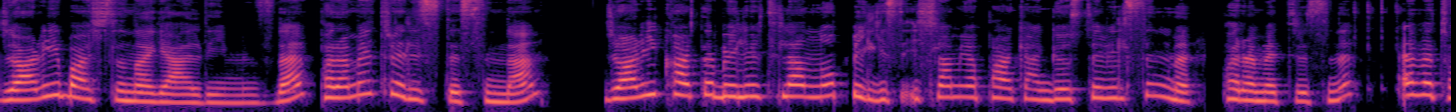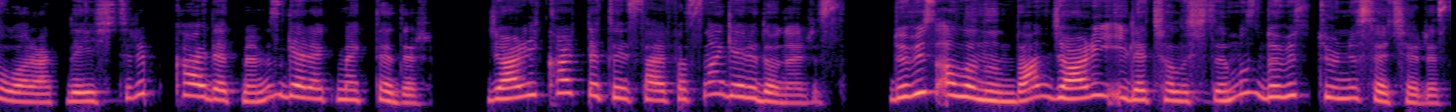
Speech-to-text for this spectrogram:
cari başlığına geldiğimizde parametre listesinden cari kartta belirtilen not bilgisi işlem yaparken gösterilsin mi parametresini evet olarak değiştirip kaydetmemiz gerekmektedir. Cari kart detayı sayfasına geri döneriz. Döviz alanından cari ile çalıştığımız döviz türünü seçeriz.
